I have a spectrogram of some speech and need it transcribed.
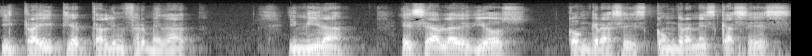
y trae tal enfermedad. Y mira, ese habla de Dios con, gracias, con gran escasez.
